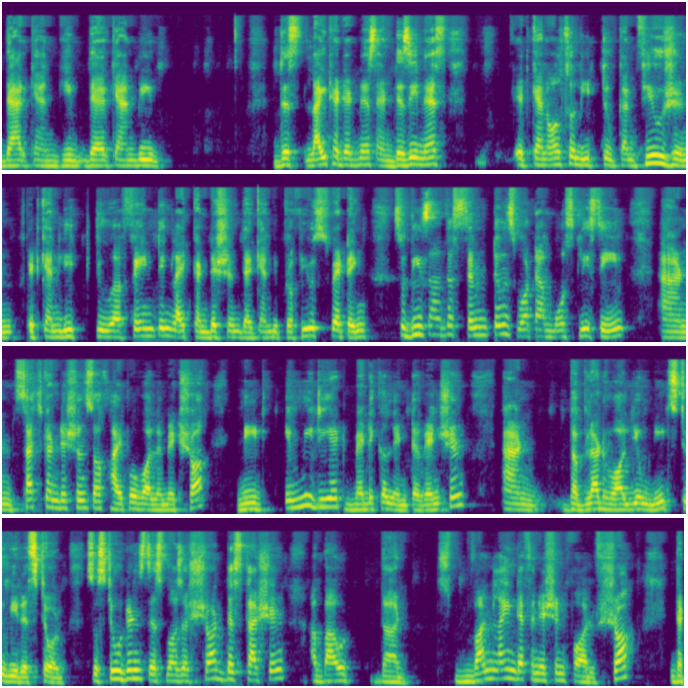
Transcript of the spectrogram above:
there can give there can be this lightheadedness and dizziness. It can also lead to confusion. It can lead to a fainting like condition. There can be profuse sweating. So these are the symptoms what are mostly seen. And such conditions of hypovolemic shock need immediate medical intervention and the blood volume needs to be restored. So students this was a short discussion about the one line definition for shock, the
